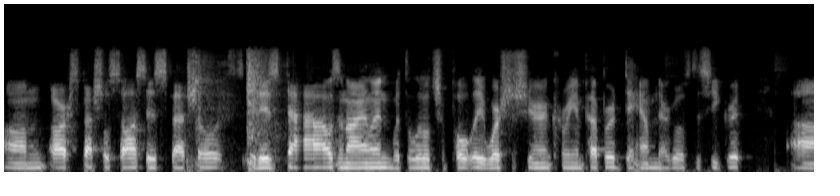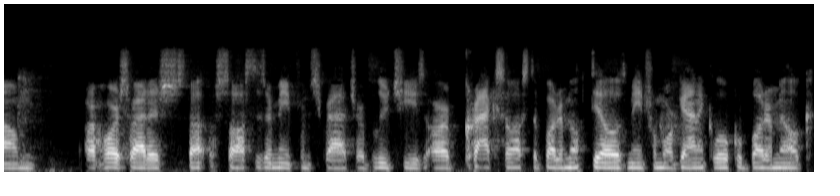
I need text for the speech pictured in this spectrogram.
Um, our special sauce is special. It's, it is Thousand Island with the little chipotle, Worcestershire, and Korean pepper. Damn, there goes the secret. Um, our horseradish sauces are made from scratch. Our blue cheese, our crack sauce, the buttermilk dill is made from organic local buttermilk.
